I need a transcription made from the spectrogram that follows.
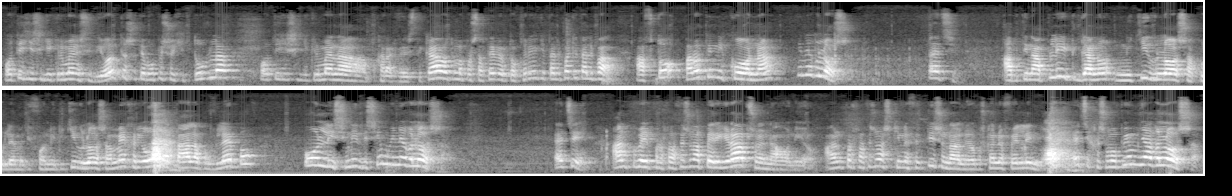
ότι έχει συγκεκριμένες ιδιότητες, ότι από πίσω έχει τούβλα, ότι έχει συγκεκριμένα χαρακτηριστικά, ότι με προστατεύει από το κρύο κτλ. κτλ. Αυτό παρότι είναι εικόνα, είναι γλώσσα. Έτσι. Από την απλή την κανονική γλώσσα που λέμε, τη φωνητική γλώσσα, μέχρι όλα τα άλλα που βλέπω, όλη η συνείδησή μου είναι γλώσσα. Έτσι. Αν προσπαθήσω να περιγράψω ένα όνειρο, αν προσπαθήσω να σκηνοθετήσω ένα όνειρο όπως κάνει ο Φελίνη, έτσι χρησιμοποιώ μια γλώσσα.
